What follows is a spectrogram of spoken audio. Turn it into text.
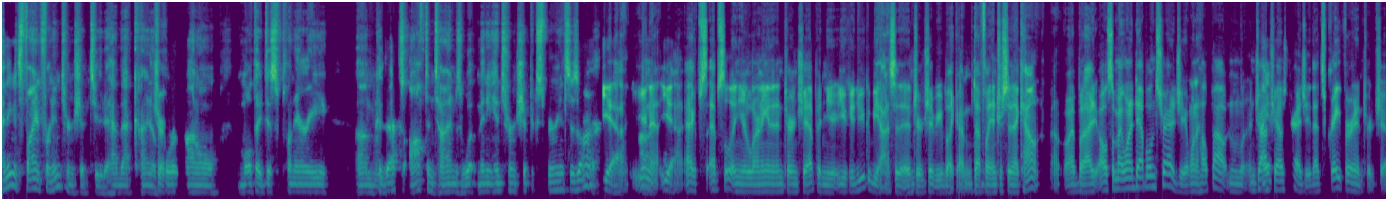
I think it's fine for an internship too to have that kind of Sure. horizontal, multidisciplinary, um, Mhm. because that's oftentimes what many internship experiences are. Yeah, you're Uh, not. Yeah, absolutely. And you're learning an internship, and you you could you could be honest at an internship. You'd be like, I'm definitely interested in account, uh, but I also might want to dabble in strategy. I want to help out and, and job Right. shadow strategy. That's great for an internship,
